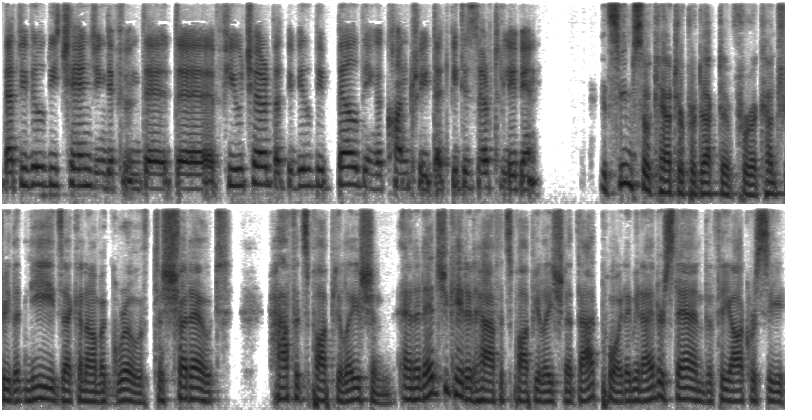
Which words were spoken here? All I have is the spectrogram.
that we will be changing the, the, the future, that we will be building a country that we deserve to live in. It seems so counterproductive for a country that needs economic growth to shut out half its population and it educated half its population at that point. I mean, I understand the theocracy,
